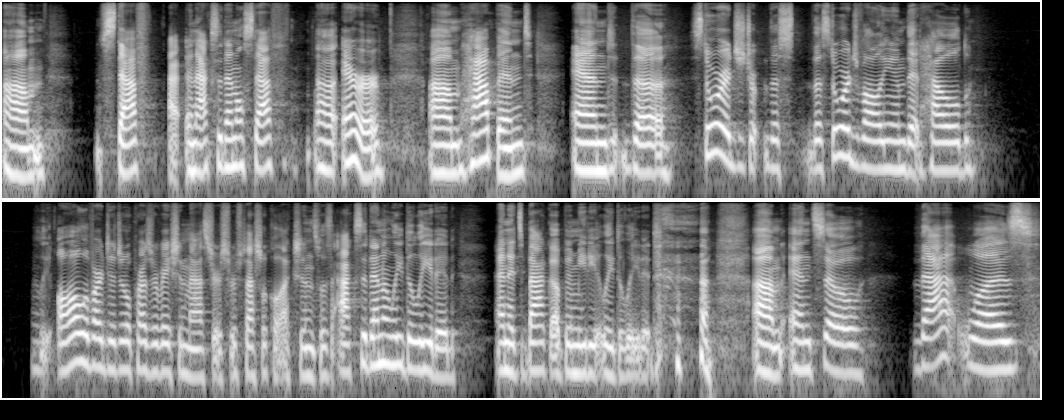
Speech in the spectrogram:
um, staff an accidental staff uh, error um, happened, and the storage the, the storage volume that held really all of our digital preservation masters for special collections was accidentally deleted, and its backup immediately deleted. um, and so that was,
